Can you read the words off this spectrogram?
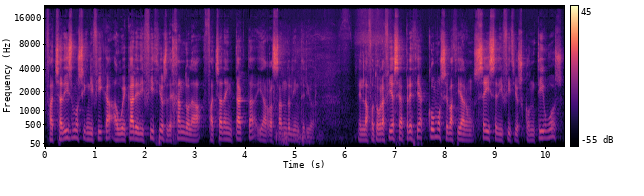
Fachadismo significa ahuecar edificios dejando la fachada intacta y arrasando el interior. En la fotografía se aprecia cómo se vaciaron seis edificios contiguos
